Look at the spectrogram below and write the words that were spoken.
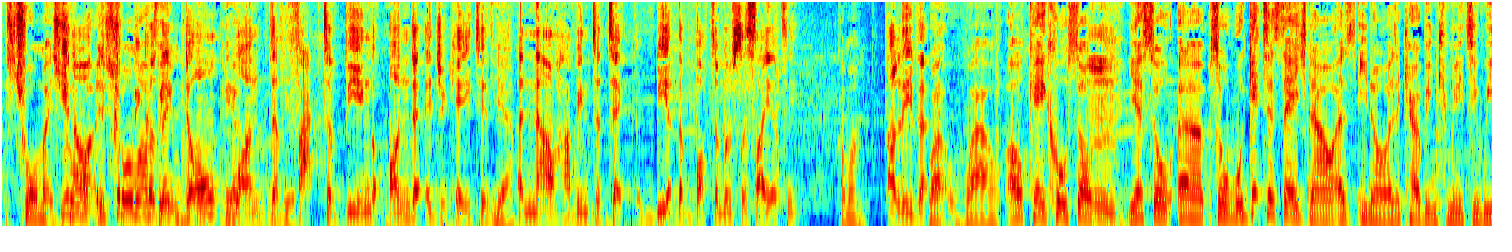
It's trauma. It's You trauma. know, it's because, trauma because they don't Yeah, want the fact of being undereducated Yeah. and now having to take, be at the bottom of society. Come on. I'll leave that Wow, there. wow. Okay, cool. So Mm. yeah, so uh, so we'll get to the stage now as you know, as a Caribbean community, we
